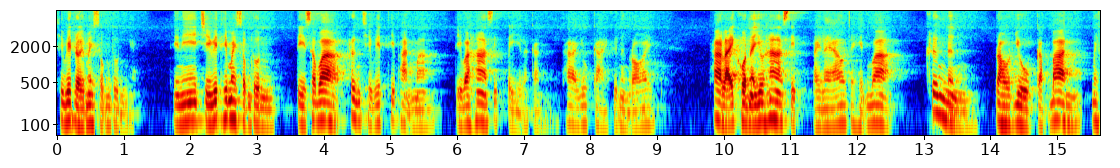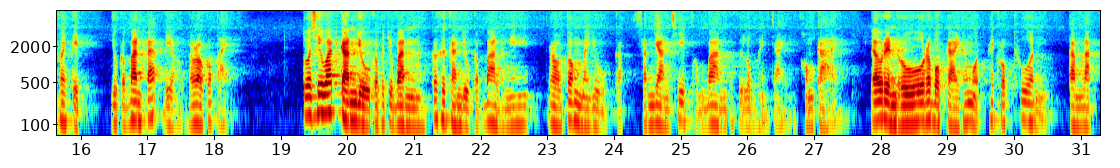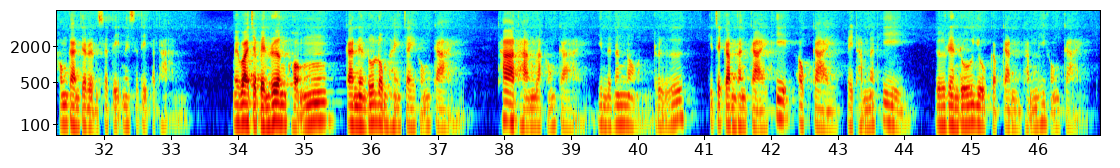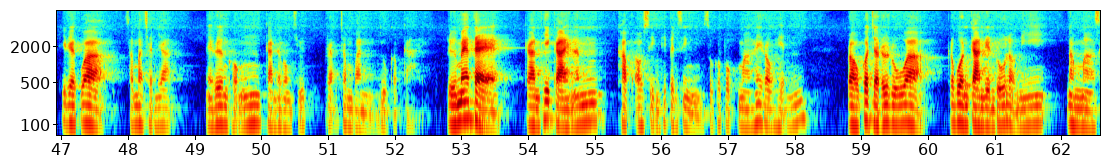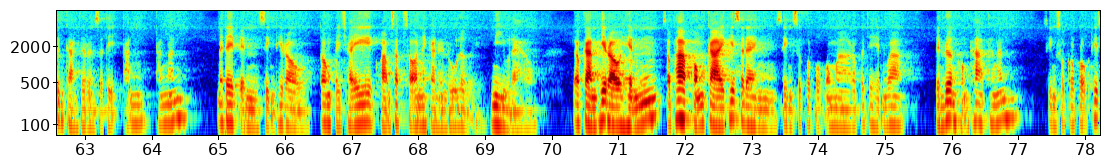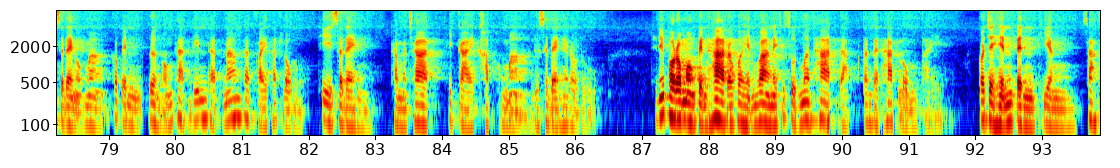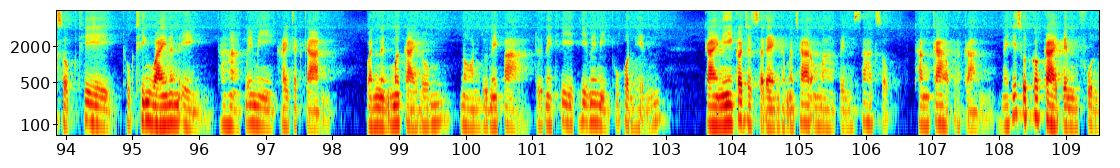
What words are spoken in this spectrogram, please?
ชีวิตเลยไม่สมดุลไงทีนี้ชีวิตที่ไม่สมดุล ตีซะว่าครึ่งชีวิตที่ผ่านมา ตีว่า 50 ปีแล้วกัน ถ้าอายุกายคือ 100 ถ้าหลายคนอายุ 50 ไปแล้วจะเห็นว่าครึ่งหนึ่งเราอยู่กับบ้านไม่ค่อยติด อยู่กับบ้านแป๊บเดียวแล้วเราก็ไป ตัวชี้วัดการอยู่กับปัจจุบันก็คือการอยู่กับบ้านหลังนี้ เราต้องมาอยู่กับสัญญาณชีพของบ้านก็คือลมหายใจของกาย แล้วเรียนรู้ระบบกายทั้งหมดให้ครบถ้วนตามหลักของการเจริญสติในสติปัฏฐาน ไม่ว่าจะเป็นเรื่องของการเรียนรู้ลมหายใจของกาย ท่าทางหลักของกาย ยืนเดินนั่งนอน หรือกิจกรรมทางกายที่เอากายไปทำหน้าที่ หรือเรียนรู้อยู่กับการทำหน้าที่ของกาย ที่เรียกว่าสัมปชัญญะในเรื่องของการดำรงชีวิตประจำวันอยู่กับกาย หรือแม้แต่การที่กายนั้น ขับเอาสิ่งที่เป็นสิ่งสกปรกมาให้เราเห็น เราก็จะรู้รู้ว่ากระบวนการเรียนรู้เหล่านี้นำมาซึ่งการเจริญสติทั้งทั้งนั้นไม่ได้เป็นสิ่งที่เราต้องไปใช้ความซับซ้อนในการเรียนรู้เลย มีอยู่แล้ว แล้วการที่เราเห็นสภาพของกายที่แสดงสิ่งสกปรกออกมา เราก็จะเห็นว่าเป็นเรื่องของธาตุทั้งนั้น สิ่งสกปรกที่แสดงออกมา ก็เป็นเรื่องของธาตุดินธาตุน้ำธาตุไฟธาตุลมที่แสดงธรรมชาติ ที่กายขับออกมา หรือแสดงให้เราดู ทีนี้พอเรามองเป็นธาตุเราก็เห็นว่าในที่สุดเมื่อธาตุดับตั้งแต่ธาตุลมไป ก็จะเห็นเป็นเพียงซากศพที่ถูกทิ้งไว้นั่นเอง ถ้าหากไม่มีใครจัดการ วันหนึ่งเมื่อกายล้มนอนอยู่ในป่า หรือในที่ที่ไม่มีผู้คนเห็น กายนี้ก็จะแสดงธรรมชาติออกมาเป็นซากศพทั้ง 9 ประการ ในที่สุดก็กลายเป็นฝุ่น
